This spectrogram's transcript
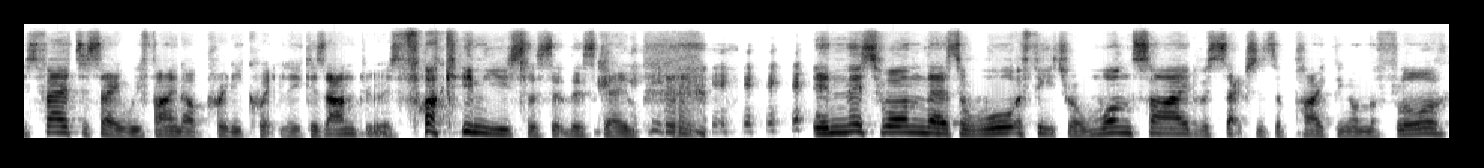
it's fair to say we find out pretty quickly because Andrew is fucking useless at this game. In this one, there's a water feature on one side with sections of piping on the floor.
